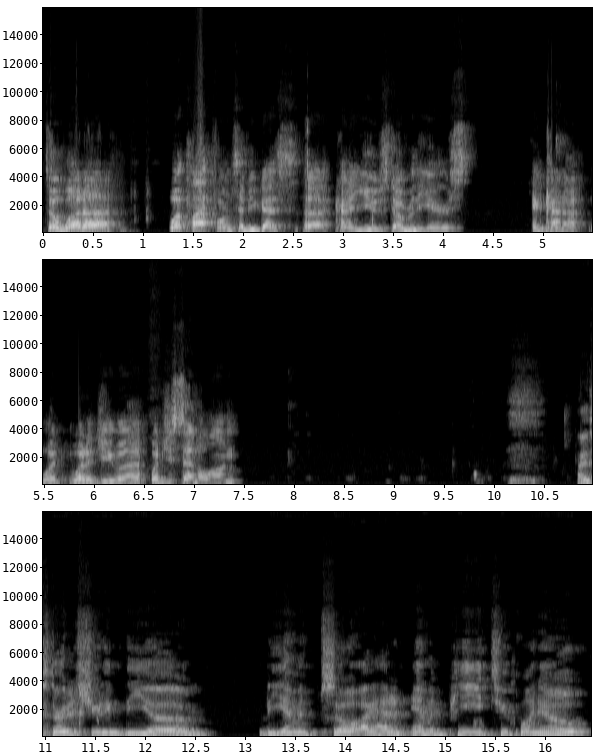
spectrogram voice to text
So what uh what platforms have you guys uh, kind of used over the years? and kind of what what did you uh, what did you settle on? I started shooting the um, the M and so I had an M and P 2.0.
